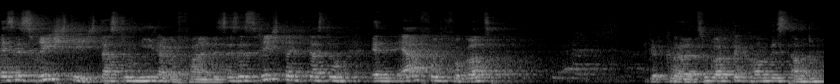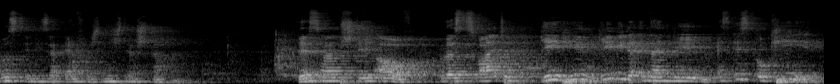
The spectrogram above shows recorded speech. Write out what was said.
Es ist richtig, dass du niedergefallen bist. Es ist richtig, dass du in Ehrfurcht vor Gott zu Gott gekommen bist, aber du musst in dieser Ehrfurcht nicht erstarren. Deshalb steh auf. Und das Zweite, geh hin, geh wieder in dein Leben. Es ist okay.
